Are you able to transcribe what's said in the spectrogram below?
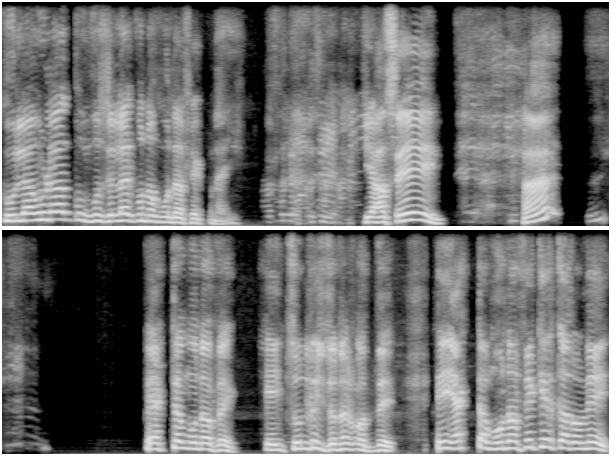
কুলাউড়া উপজেলার কোনো মুনাফেক নাই। কি আছে? হ্যাঁ? একটা মুনাফেক, এই চল্লিশ জনের মধ্যে। এই একটা মুনাফেকের কারণে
